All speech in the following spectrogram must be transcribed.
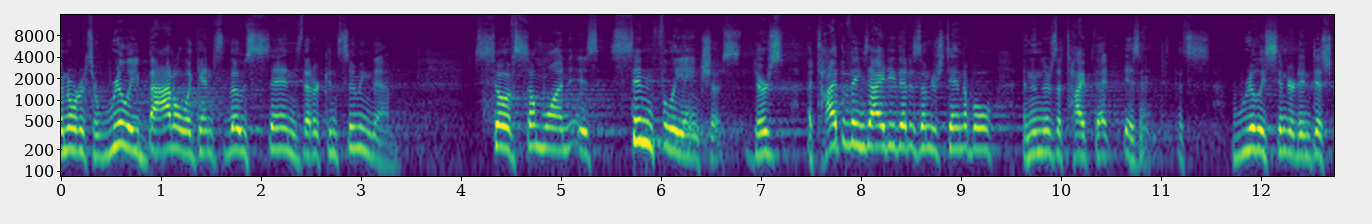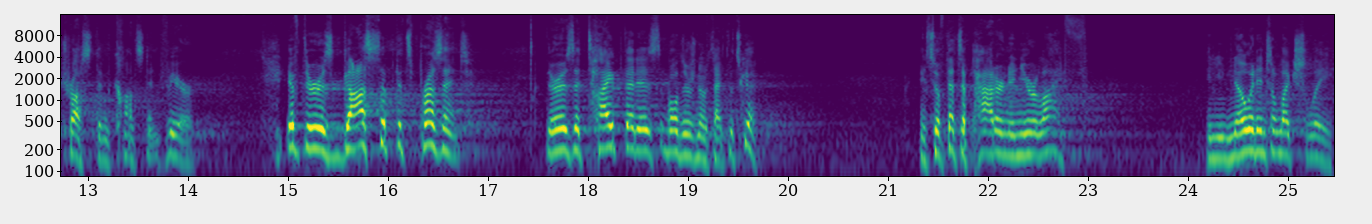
in order to really battle against those sins that are consuming them. So, if someone is sinfully anxious, there's a type of anxiety that is understandable, and then there's a type that isn't, that's really centered in distrust and constant fear. If there is gossip that's present, there is a type that is, well, there's no type that's good. And so, if that's a pattern in your life, and you know it intellectually,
